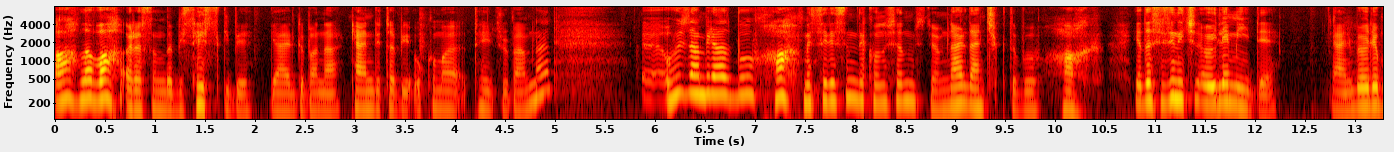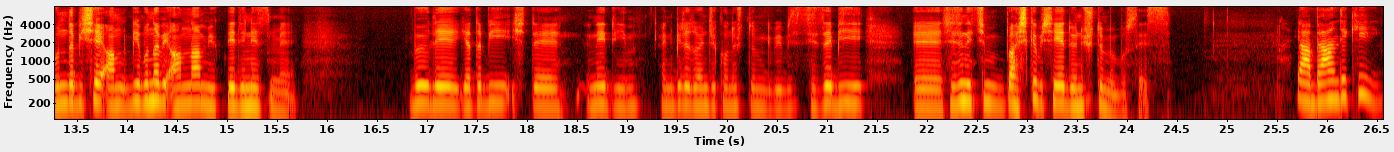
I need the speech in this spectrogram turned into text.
ahla vah arasında bir ses gibi geldi bana. Kendi tabii okuma tecrübemden. E, o yüzden biraz bu hah meselesini de konuşalım istiyorum. Nereden çıktı bu hah? Ya da sizin için öyle miydi? Yani böyle bunda bir şey buna bir anlam yüklediniz mi? Böyle ya da bir işte ne diyeyim hani biraz önce konuştuğum gibi size bir e, sizin için başka bir şeye dönüştü mü bu ses? Ya bendeki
